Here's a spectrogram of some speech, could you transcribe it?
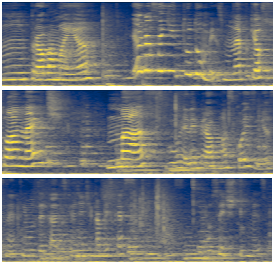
Hum, prova amanhã. Eu já sei de tudo mesmo, né? Porque eu sou a nerd. Mas vou relembrar algumas coisinhas, né? Tem uns detalhes que a gente acaba esquecendo. Mas eu sei de tudo mesmo.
